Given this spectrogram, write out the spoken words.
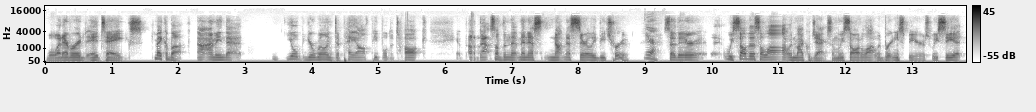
whatever it, it takes to make a buck. I I mean that you'll you're willing to pay off people to talk about something that may not necessarily be true. Yeah. So there, we saw this a lot with Michael Jackson. We saw it a lot with Britney Spears. We see it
